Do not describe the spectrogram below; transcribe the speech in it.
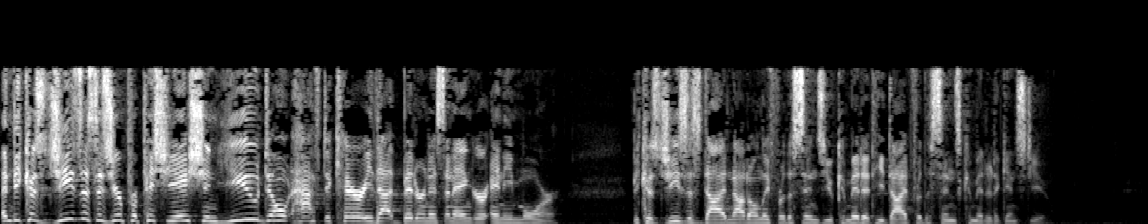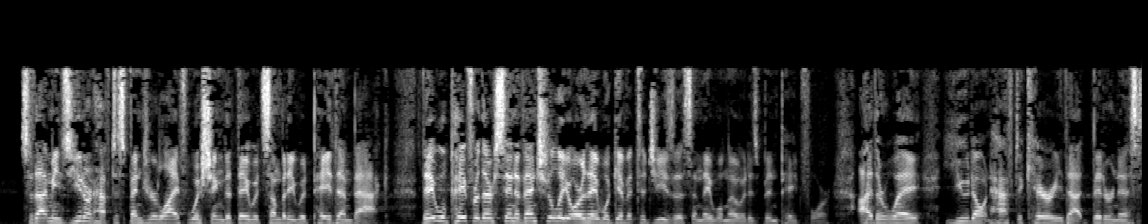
And because Jesus is your propitiation, you don't have to carry that bitterness and anger anymore. Because Jesus died not only for the sins you committed, He died for the sins committed against you. So that means you don't have to spend your life wishing that they would, somebody would pay them back. They will pay for their sin eventually or they will give it to Jesus and they will know it has been paid for. Either way, you don't have to carry that bitterness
